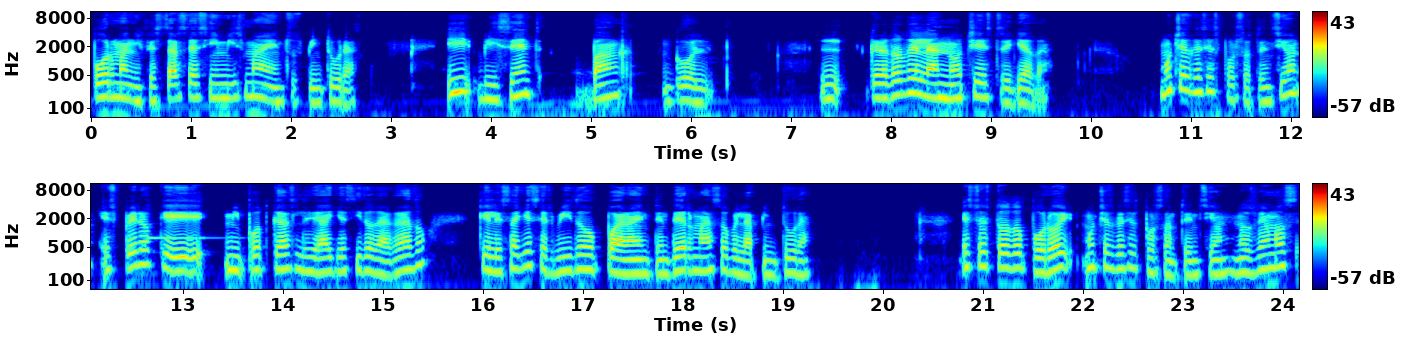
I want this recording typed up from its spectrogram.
por manifestarse a sí misma en sus pinturas, y Vincent van Gogh, creador de La Noche Estrellada. Muchas gracias por su atención. Espero que mi podcast les haya sido de agrado, que les haya servido para entender más sobre la pintura. Esto es todo por hoy. Muchas gracias por su atención. Nos vemos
